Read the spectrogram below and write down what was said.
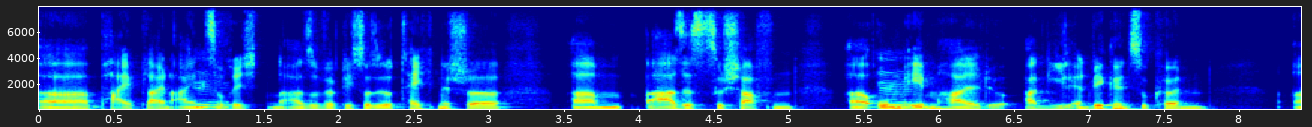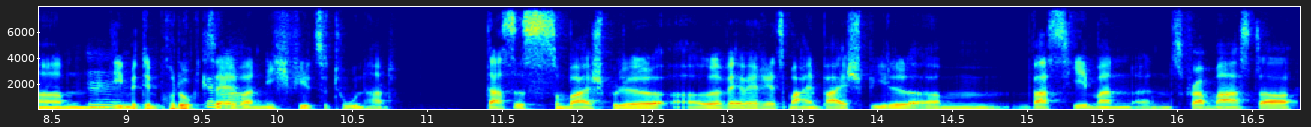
äh, Pipeline Mhm. einzurichten. Also wirklich so, so technische ähm, Basis zu schaffen, äh, um Mhm. eben halt agil entwickeln zu können, ähm, die Mhm. mit dem Produkt selber Genau. nicht viel zu tun hat. Das ist zum Beispiel, äh, wäre jetzt mal ein Beispiel, ähm, was jemand, ein Scrum Master,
